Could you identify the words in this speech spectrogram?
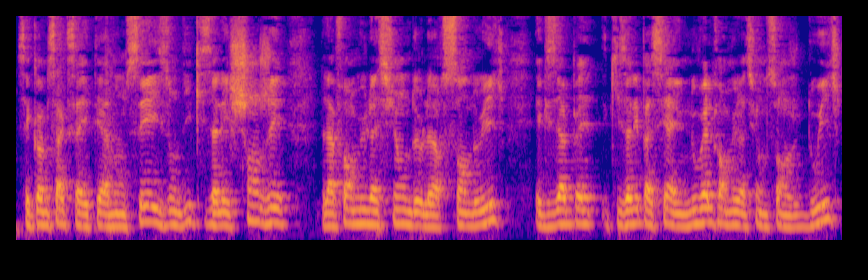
c'est comme ça que ça a été annoncé. Ils ont dit qu'ils allaient changer la formulation de leur sandwich et qu'ils allaient passer à une nouvelle formulation de sandwich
